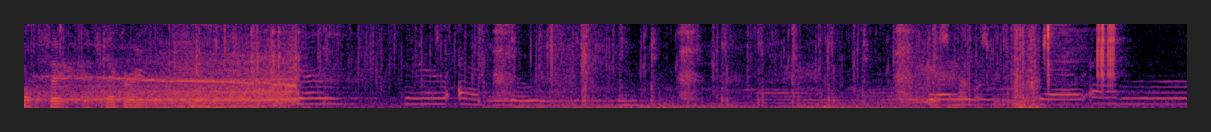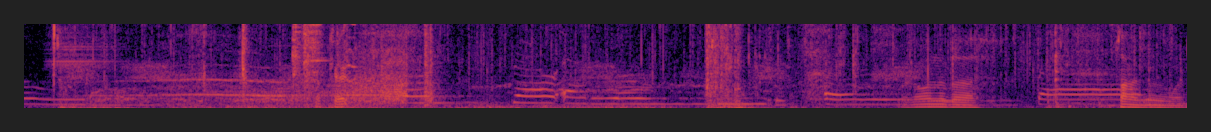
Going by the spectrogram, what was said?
Won't fit. It's decorated with floor. Guessing that must be the. Okay. We're going to the sun and moon one.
